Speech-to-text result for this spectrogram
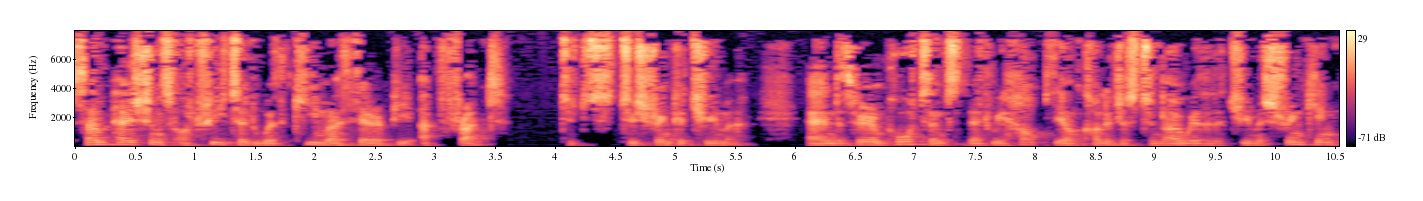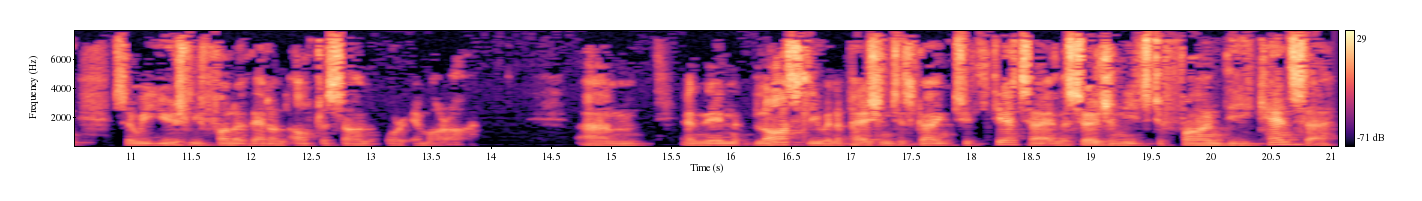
some patients are treated with chemotherapy up front to, to shrink a tumor. And it's very important that we help the oncologist to know whether the tumor is shrinking. So we usually follow that on ultrasound or MRI. Um, and then lastly, when a patient is going to theatre and the surgeon needs to find the cancer,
